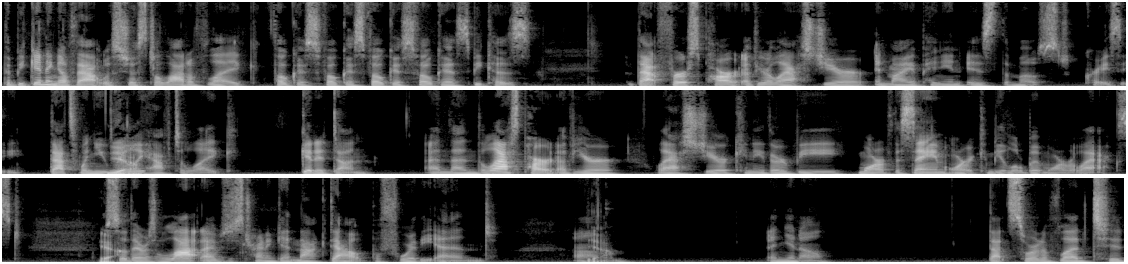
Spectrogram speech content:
the beginning of that was just a lot of like focus, focus, focus, focus, because that first part of your last year, in my opinion, is the most crazy. That's when you Yeah. really have to like get it done. And then the last part of your last year can either be more of the same or it can be a little bit more relaxed. Yeah. So there was a lot I was just trying to get knocked out before the end. Um, Yeah. And you know, that sort of led to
